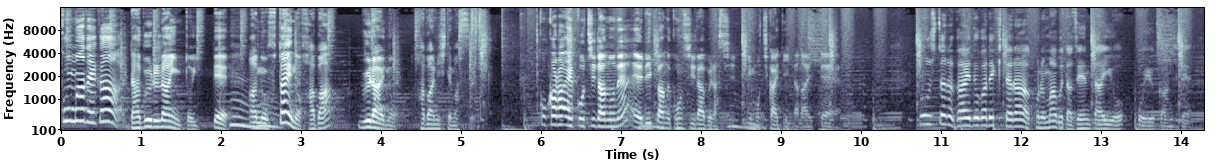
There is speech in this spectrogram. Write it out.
こまでがダブルラインといって、うんうん。あの二重の幅ぐらいの幅にしてます。ここからえこちらのねえリップコンシーラーブラシに持ち替えていただいて、そうしたらガイドができたらこのまぶた全体をこういう感じで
